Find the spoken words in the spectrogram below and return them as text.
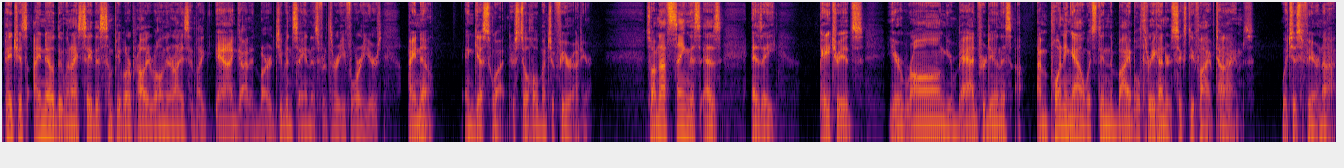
Patriots, I know that when I say this, some people are probably rolling their eyes at like, yeah, I got it, Bard. You've been saying this for three, four years. I know. And guess what? There's still a whole bunch of fear out here. So I'm not saying this as as a Patriots, you're wrong, you're bad for doing this. I'm pointing out what's in the Bible 365 times which is fear not.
